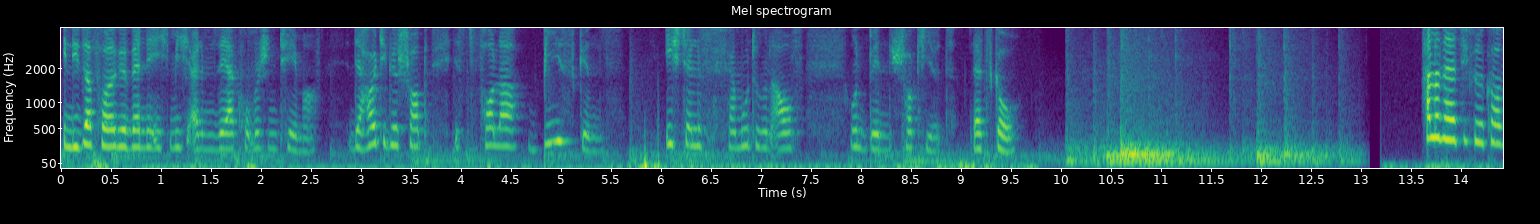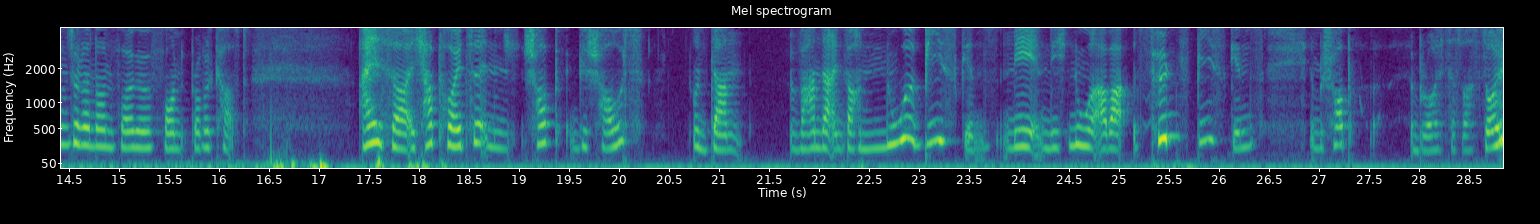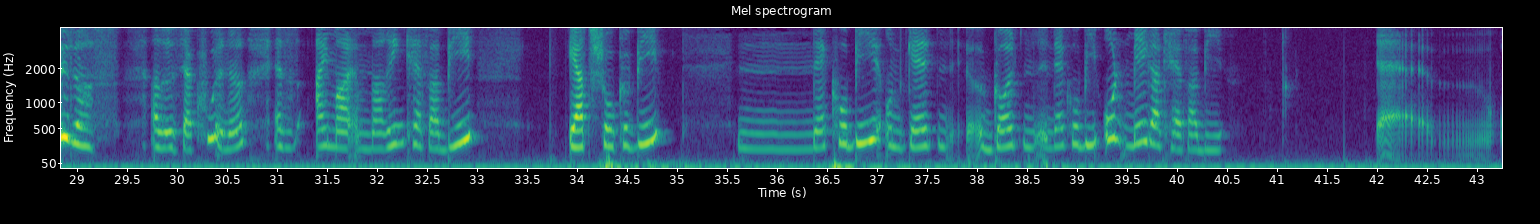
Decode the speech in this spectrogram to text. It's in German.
In dieser Folge wende ich mich einem sehr komischen Thema. Der heutige Shop ist voller B-Skins. Ich stelle Vermutungen auf und bin schockiert. Let's go. Hallo und herzlich willkommen zu einer neuen Folge von Broadcast. Alter, ich habe heute in den Shop geschaut und dann waren da einfach nur B-Skins. Nee, nicht nur, aber fünf B-Skins im Shop. Bro, das, was soll das? Also ist ja cool, ne? Es ist einmal Marienkäfer B, Erzschurke B, Neko B und Gelten, äh, Golden Neko B und B. Äh,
